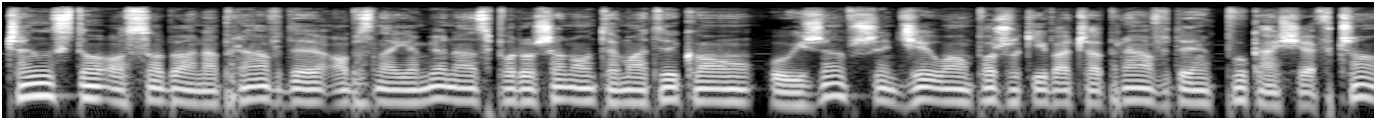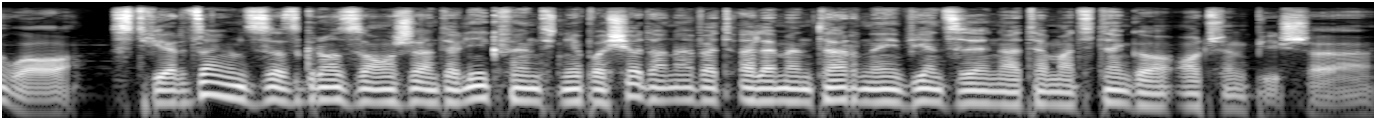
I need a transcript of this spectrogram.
Często osoba naprawdę obznajomiona z poruszoną tematyką, ujrzawszy dzieło poszukiwacza prawdy, puka się w czoło, stwierdzając ze zgrozą, że delikwent nie posiada nawet elementarnej wiedzy na temat tego, o czym pisze.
